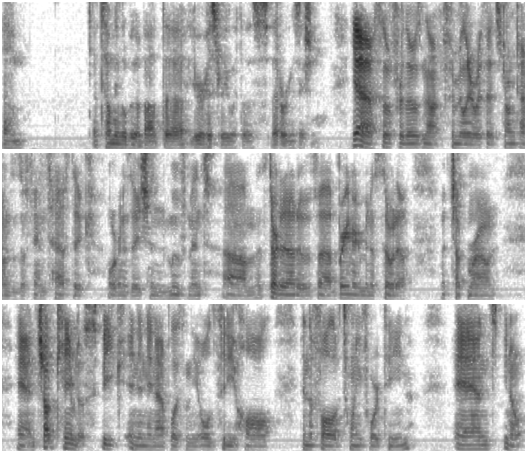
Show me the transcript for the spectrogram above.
Um, tell me a little bit about the, your history with those that organization. Yeah, so for those not familiar with it, Strong Towns is a fantastic organization movement. Um, it started out of uh, Brainerd, Minnesota, with Chuck Marohn. And Chuck came to speak in Indianapolis in the old City Hall in the fall of 2014. And, you know,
